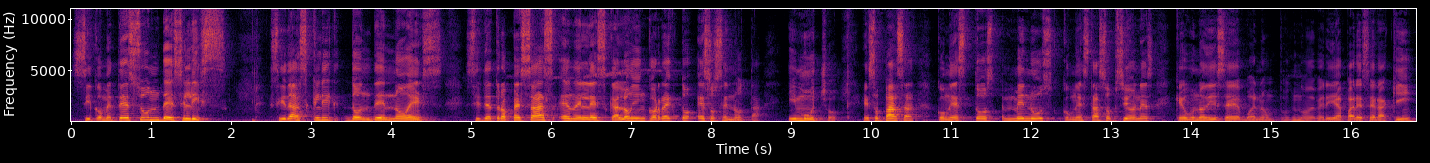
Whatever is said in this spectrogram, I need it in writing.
si cometes un desliz, si das clic donde no es, si te tropezas en el escalón incorrecto, eso se nota y mucho. Eso pasa con estos menús, con estas opciones que uno dice, bueno, pues no debería aparecer aquí.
